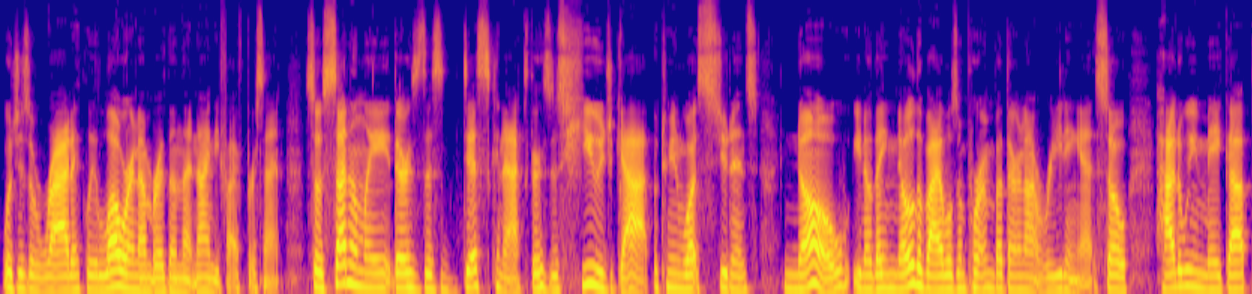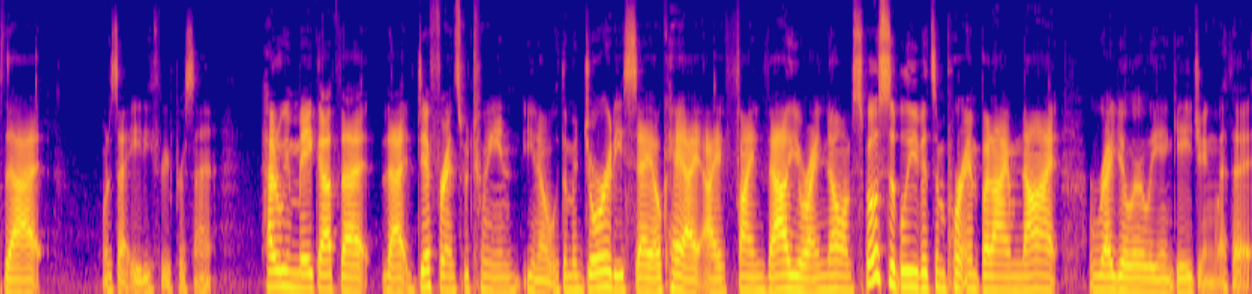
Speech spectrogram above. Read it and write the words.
which is a radically lower number than that 95%. So suddenly there's this disconnect, there's this huge gap between what students know, you know, they know the Bible's important but they're not reading it. So how do we make up that what is that 83%? How do we make up that that difference between, you know, the majority say, okay, I, I find value or I know I'm supposed to believe it's important, but I'm not regularly engaging with it.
